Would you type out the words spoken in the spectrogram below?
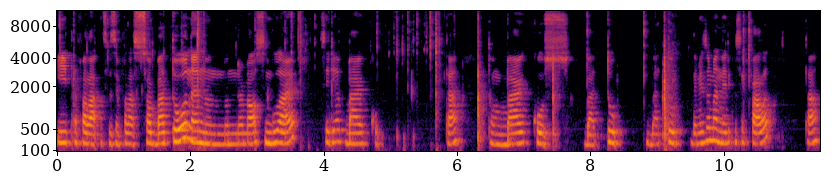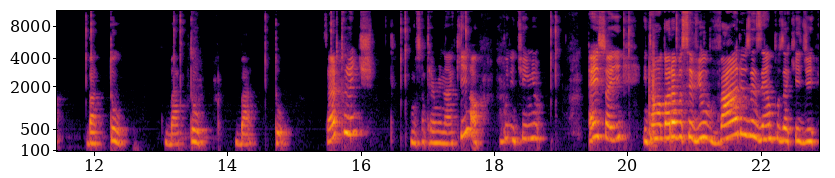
E para falar, se você falar só batou, né, no, no, normal singular, seria barco, tá? Então, barcos, batou, batou. Da mesma maneira que você fala, tá? Batou, batou, batou. Certo, gente? Vamos só terminar aqui, ó, bonitinho. É isso aí. Então agora você viu vários exemplos aqui de,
